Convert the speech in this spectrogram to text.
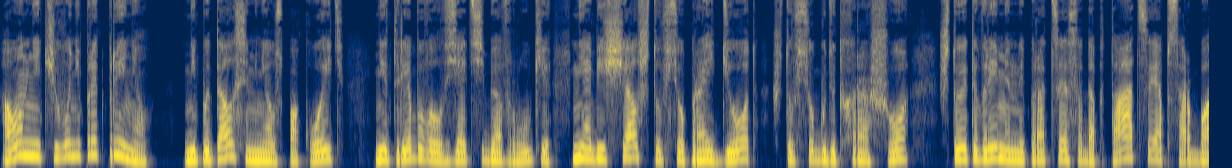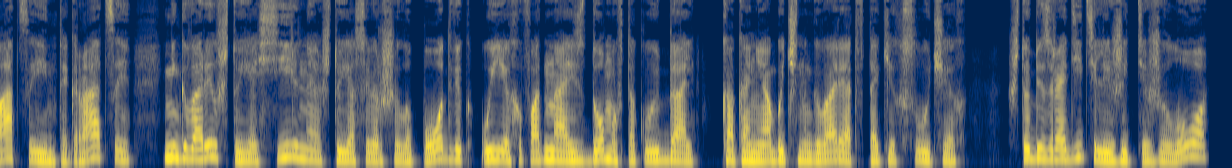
А он ничего не предпринял, не пытался меня успокоить, не требовал взять себя в руки, не обещал, что все пройдет, что все будет хорошо, что это временный процесс адаптации, абсорбации, интеграции, не говорил, что я сильная, что я совершила подвиг, уехав одна из дома в такую даль, как они обычно говорят в таких случаях, что без родителей жить тяжело,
